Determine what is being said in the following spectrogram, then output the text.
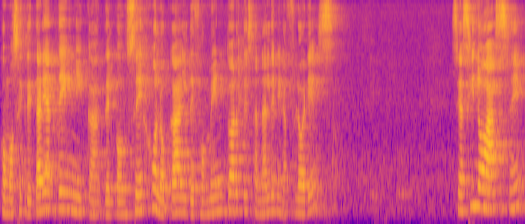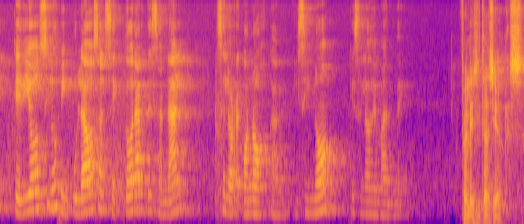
como secretaria técnica del Consejo Local de Fomento Artesanal de Miraflores? Si así lo hace, que Dios y los vinculados al sector artesanal se lo reconozcan y si no, que se lo demanden. Felicitaciones.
